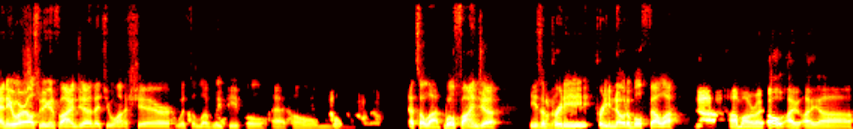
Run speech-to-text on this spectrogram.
Anywhere else we can find you that you want to share with the lovely people at home? I don't, I don't know. That's a lot. We'll find you. He's a don't know. pretty pretty notable fella. Nah, I'm all right. Oh, I, I, uh,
